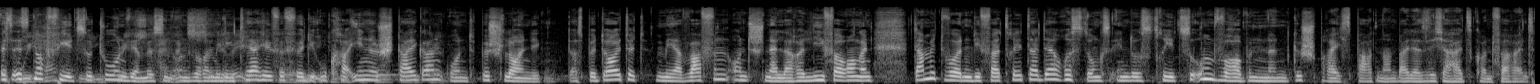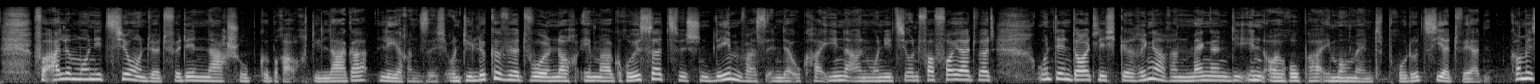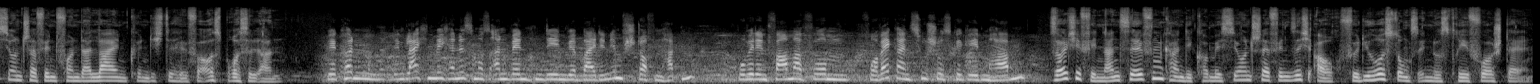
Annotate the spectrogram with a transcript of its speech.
Es ist noch viel zu tun. Wir müssen unsere Militärhilfe für die Ukraine steigern und beschleunigen. Das bedeutet mehr Waffen und schnellere Lieferungen. Damit wurden die Vertreter der Rüstungsindustrie zu umworbenen Gesprächspartnern bei der Sicherheitskonferenz. Vor allem Munition wird für den Nachschub gebraucht. Die Lager leeren sich. Und die Lücke wird wohl noch immer größer zwischen dem, was in der Ukraine an Munition verfeuert wird, und den deutlich geringeren Mengen, die in Europa im Moment produziert werden. Kommissionschefin von der Leyen kündigte Hilfe aus Brüssel an. Wir können den gleichen Mechanismus anwenden, den wir bei den Impfstoffen hatten wo wir den Pharmafirmen vorweg einen Zuschuss gegeben haben. Solche Finanzhilfen kann die Kommissionschefin sich auch für die Rüstungsindustrie vorstellen.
